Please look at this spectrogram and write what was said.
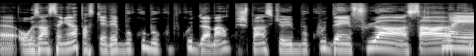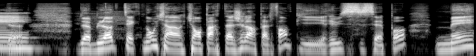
euh, aux enseignants parce qu'il y avait beaucoup, beaucoup, beaucoup de demandes. Puis je pense qu'il y a eu beaucoup d'influenceurs, de, de, blogs techno qui, qui, ont partagé leur plateforme, puis ils réussissaient pas. Mais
